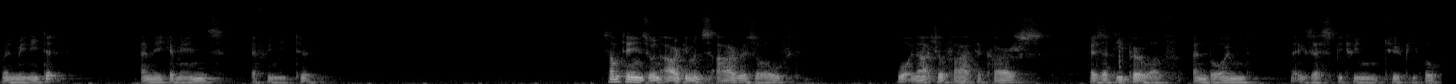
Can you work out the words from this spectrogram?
when we need it, and make amends if we need to. Sometimes, when arguments are resolved, what in actual fact occurs is a deeper love and bond that exists between two people.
